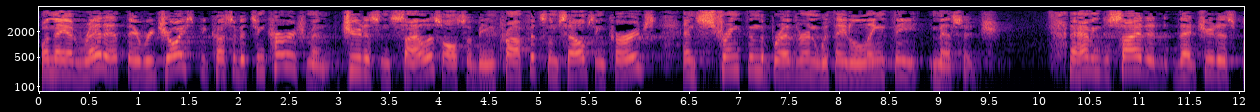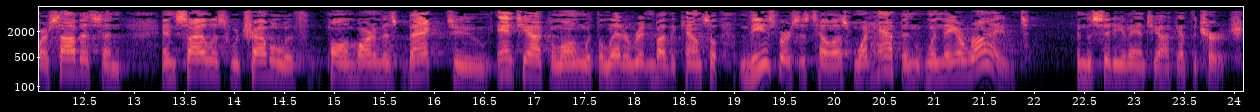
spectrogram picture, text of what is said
When they had read it, they rejoiced because of its encouragement. Judas and Silas, also being prophets themselves, encouraged and strengthened the brethren with a lengthy message. Now, having decided that Judas Barsabbas and, and Silas would travel with Paul and Barnabas back to Antioch along with the letter written by the council, these verses tell us what happened when they arrived in the city of Antioch at the church.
